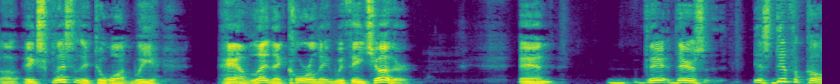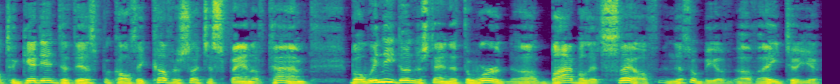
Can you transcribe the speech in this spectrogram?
uh, explicitly to what we have They correlate with each other. And there, there's, it's difficult to get into this because it covers such a span of time. But we need to understand that the word uh, Bible itself, and this will be of, of aid to you,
